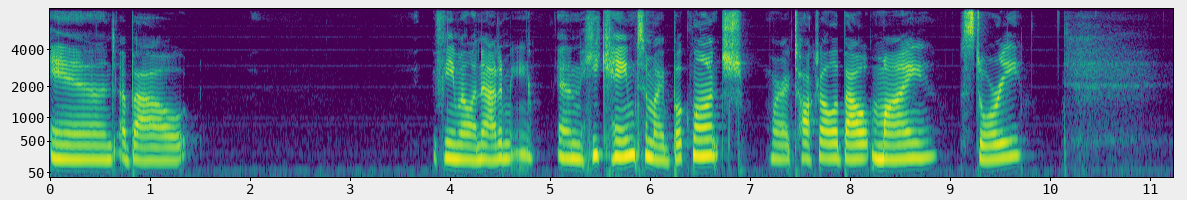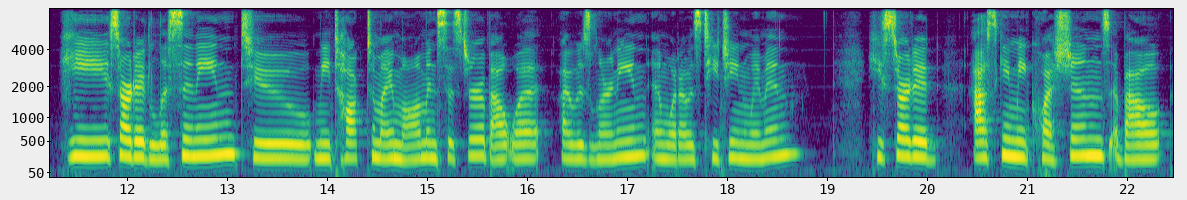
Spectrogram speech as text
and about female anatomy. And he came to my book launch where I talked all about my story. He started listening to me talk to my mom and sister about what I was learning and what I was teaching women he started asking me questions about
